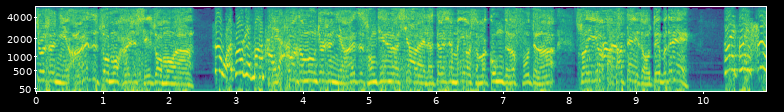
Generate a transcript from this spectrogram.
就是你儿子做梦还是谁做梦啊？是我做的梦，台长。你做的梦就是你儿子从天上下来的，但是没有什么功德福德，所以要把他带走，对不对？对对是。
